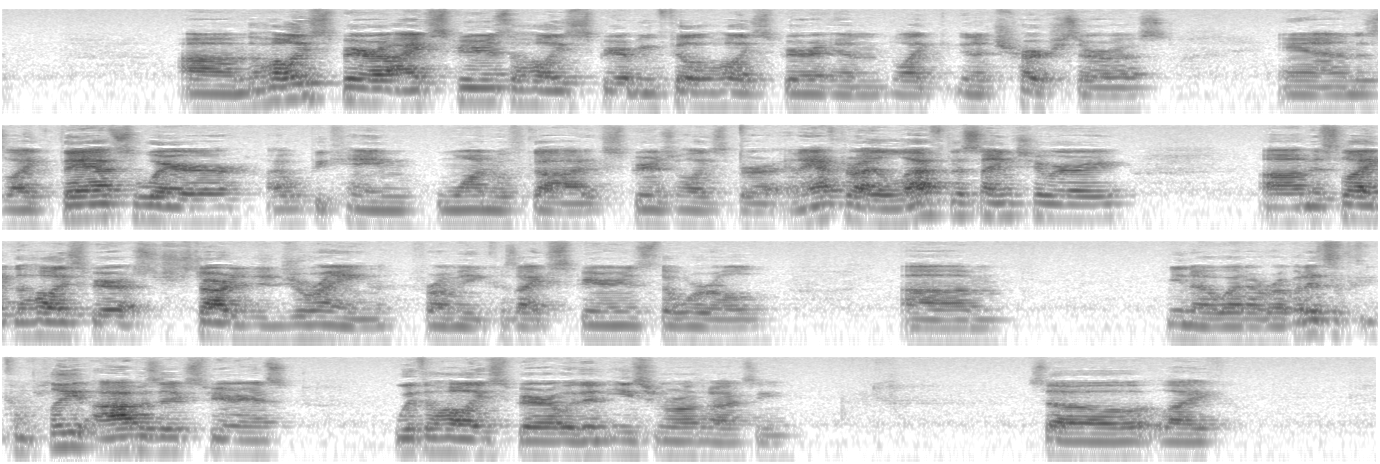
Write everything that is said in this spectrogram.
Um, the Holy Spirit, I experienced the Holy Spirit, being filled with the Holy Spirit in like in a church service, and it's like that's where I became one with God, experienced the Holy Spirit. And after I left the sanctuary, um, it's like the Holy Spirit started to drain from me because I experienced the world, um, you know, whatever. But it's a complete opposite experience with the Holy Spirit within Eastern Orthodoxy. So, like,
